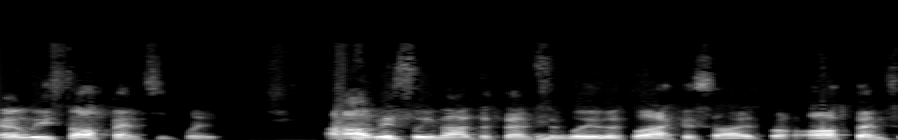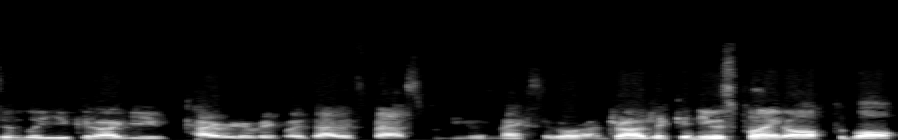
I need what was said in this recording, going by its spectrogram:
at least offensively. Obviously not defensively with lack of size, but offensively you could argue Kyrie Irving was at his best when he was next to Goran Dragic and he was playing off the ball.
